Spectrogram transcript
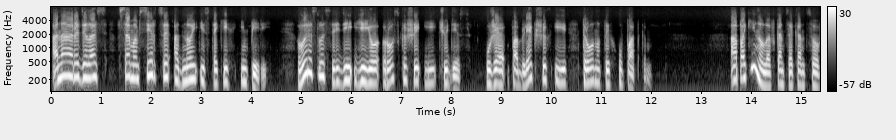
Она родилась в самом сердце одной из таких империй выросла среди ее роскоши и чудес, уже поблекших и тронутых упадком. А покинула, в конце концов,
